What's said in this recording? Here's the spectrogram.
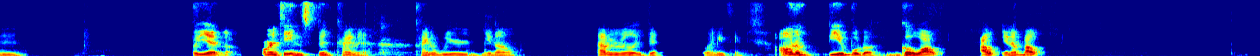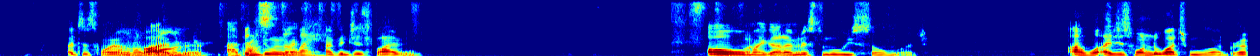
mm. but yeah, no, quarantine's been kind of, kind of weird. You know, haven't really been to anything. I want to be able to go out, out and about. I just want to vibe, bro. I've been doing that. land. I've been just vibing. Oh my god, I hell, miss the movie so much. I, I just wanted to watch Mulan, bro.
